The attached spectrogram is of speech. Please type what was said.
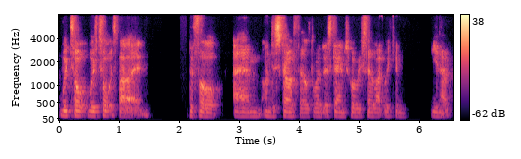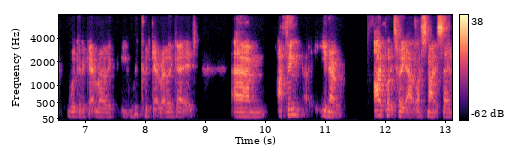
we talked. We've talked about it before um, under Schofield, where there's games where we feel like we can, you know, we're going to get rele- we could get relegated. Um, I think, you know, I put a tweet out last night saying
